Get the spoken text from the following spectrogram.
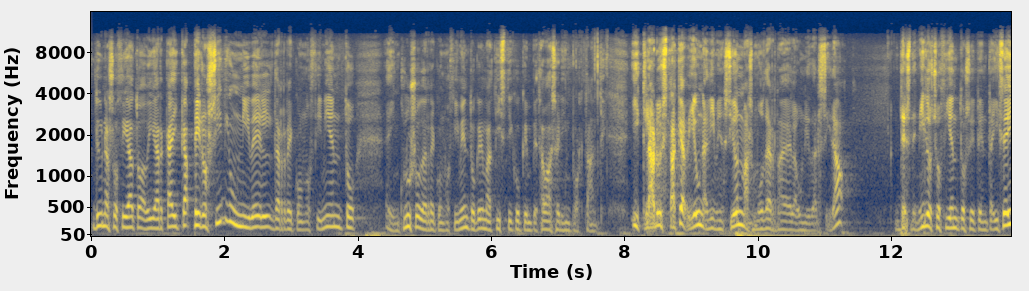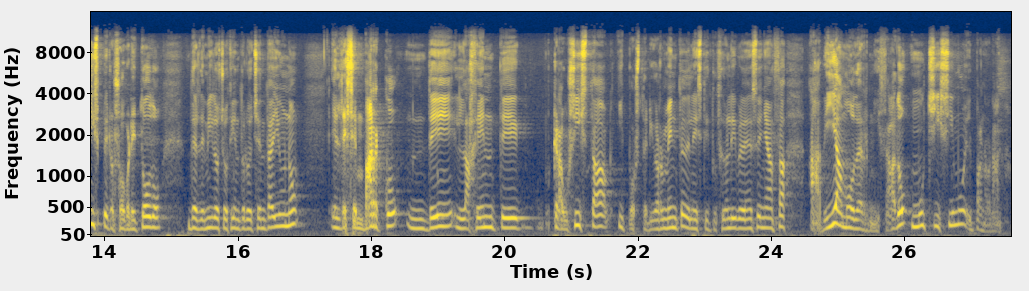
de una sociedad todavía arcaica, pero sí de un nivel de reconocimiento e incluso de reconocimiento crematístico que empezaba a ser importante. Y claro está que había una dimensión más moderna de la universidad desde 1876, pero sobre todo desde 1881, el desembarco de la gente krausista y posteriormente de la institución libre de enseñanza había modernizado muchísimo el panorama.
